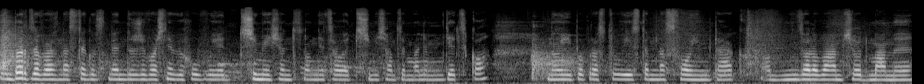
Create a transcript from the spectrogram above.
No, Bardzo ważna z tego względu, że właśnie wychowuję 3 miesiące, no niecałe 3 miesiące mam dziecko. No i po prostu jestem na swoim, tak. Odizolowałam się od mamy,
